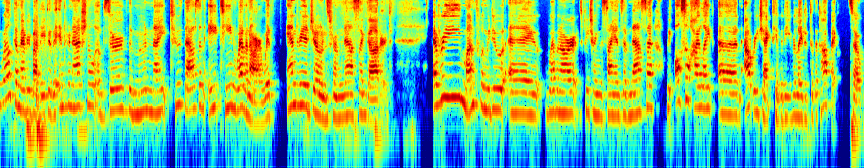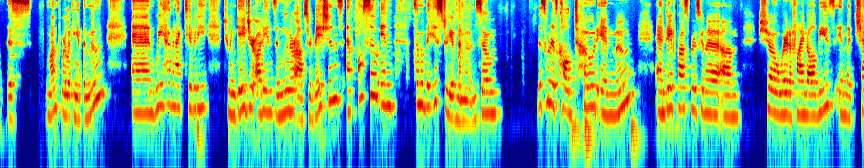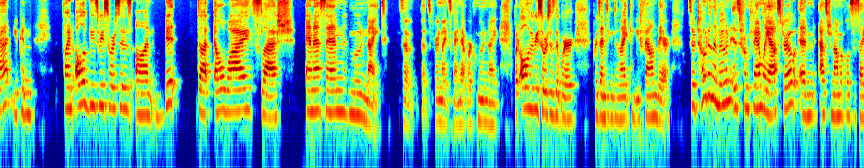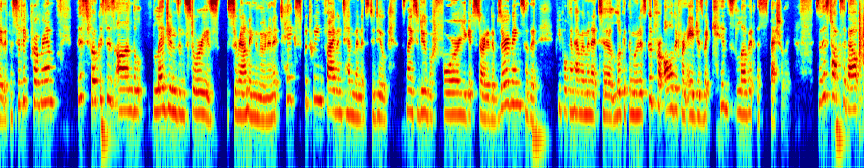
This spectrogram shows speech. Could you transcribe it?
Welcome everybody to the International Observe the Moon Night 2018 webinar with Andrea Jones from NASA Goddard. Every month when we do a webinar featuring the science of NASA, we also highlight an outreach activity related to the topic. So this month we're looking at the moon and we have an activity to engage your audience in lunar observations and also in some of the history of the moon. So this one is called Toad in Moon, and Dave Prosper is going to um, show where to find all these in the chat. You can find all of these resources on bit.ly slash NSN Moon Night. So that's for Night Sky Network, Moon Night. But all of the resources that we're presenting tonight can be found there. So Toad in the Moon is from Family Astro and Astronomical Society of the Pacific program. This focuses on the legends and stories surrounding the moon, and it takes between five and 10 minutes to do. It's nice to do before you get started observing so that people can have a minute to look at the moon. It's good for all different ages, but kids love it especially. So this talks about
